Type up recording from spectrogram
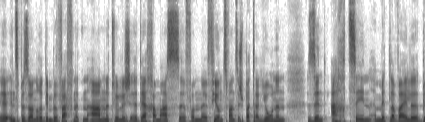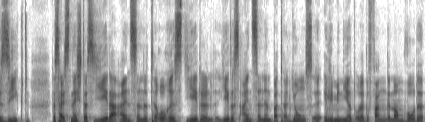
äh, insbesondere dem bewaffneten Arm natürlich äh, der Hamas äh, von 24 äh, Bataillonen sind 18 mittlerweile besiegt. Das heißt nicht, dass jeder einzelne Terrorist jede, jedes einzelnen Bataillons äh, eliminiert oder gefangen genommen wurde,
